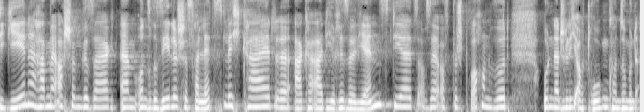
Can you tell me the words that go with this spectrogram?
Die Gene haben wir auch schon gesagt, ähm, unsere seelische Verletzlichkeit, äh, aka die Resilienz, die ja jetzt auch sehr oft besprochen wird, und natürlich auch Drogenkonsum und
